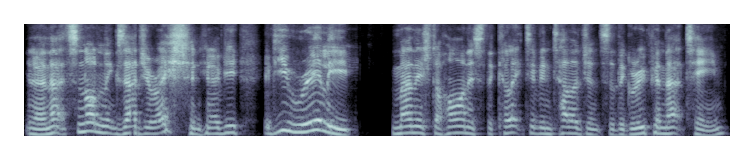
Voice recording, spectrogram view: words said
You know, and that's not an exaggeration. You know, if you if you really manage to harness the collective intelligence of the group in that team,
